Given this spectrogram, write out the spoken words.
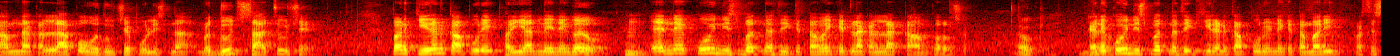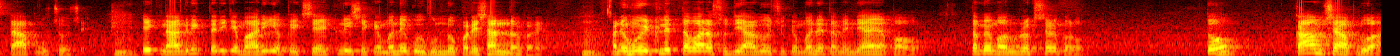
કામના કલાકો વધુ છે પોલીસના બધું જ સાચું છે. પણ કિરણ કાપૂર એક ફરિયાદ લઈને ગયો. એને કોઈ નિસ્બત નથી કે તમે કેટલા કલાક કામ કરો છો. ઓકે. એને કોઈ નિસ્બત નથી કિરણ કાપૂરને કે તમારી પાસે સ્ટાફ ઊંચો છે. એક નાગરિક તરીકે મારી અપેક્ષા એટલી છે કે મને કોઈ ગુંડો પરેશાન ન કરે. અને હું એટલે જ તમારા સુધી આવ્યો છું કે મને તમે ન્યાય અપાવો. તમે મારું રક્ષણ કરો. તો કામ છે આપણું આ.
